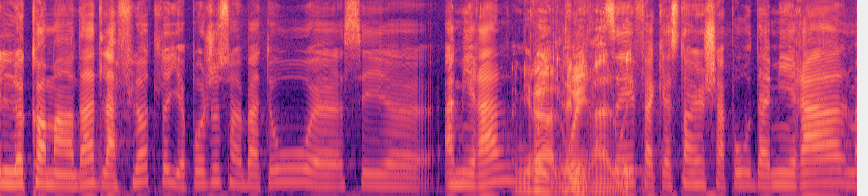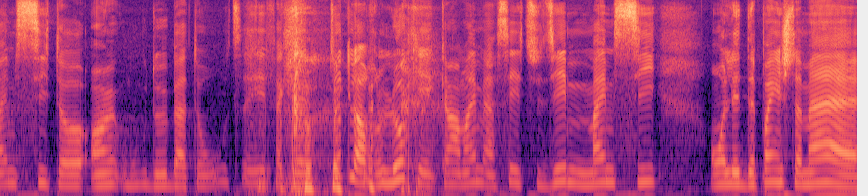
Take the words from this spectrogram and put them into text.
sais, le commandant de la flotte, là, il n'y a pas juste un bateau, euh, c'est euh, amiral. Amiral, Oui, amiral. Fait que c'est un chapeau d'amiral, même si tu as un ou deux bateaux. tu sais. Fait que tout leur look est quand même assez étudié, même si on les dépeint justement euh,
